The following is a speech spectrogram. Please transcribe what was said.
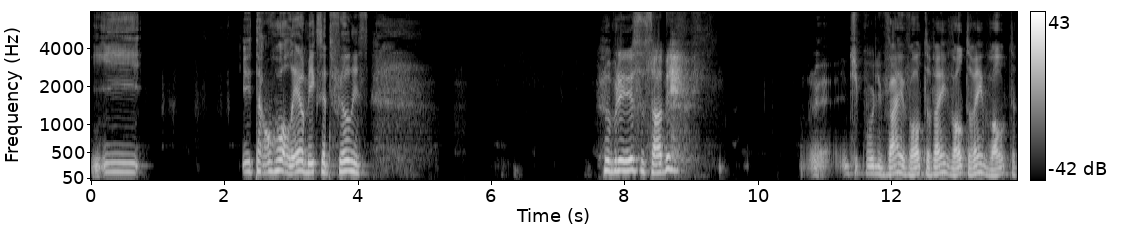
E. E tá um rolê, mixed feelings. sobre isso, sabe? É, tipo, ele vai e volta, vai e volta, vai e volta,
